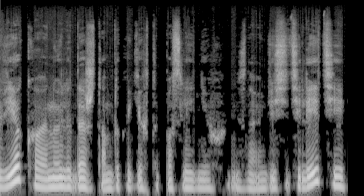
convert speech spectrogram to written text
века, ну, или даже там до каких-то последних, не знаю, десятилетий,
